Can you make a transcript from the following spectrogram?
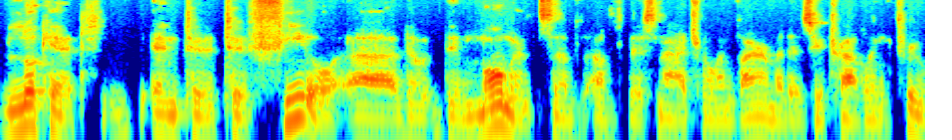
look at and to to feel uh, the the moments of of this natural environment as you're traveling through.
